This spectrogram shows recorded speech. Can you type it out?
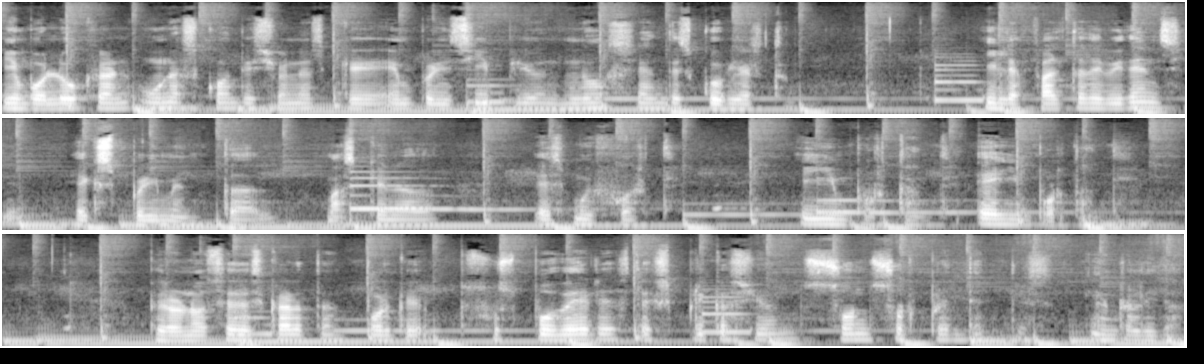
involucran unas condiciones que en principio no se han descubierto. Y la falta de evidencia experimental, más que nada, es muy fuerte y importante, e importante. Pero no se descartan porque sus poderes de explicación son sorprendentes en realidad.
